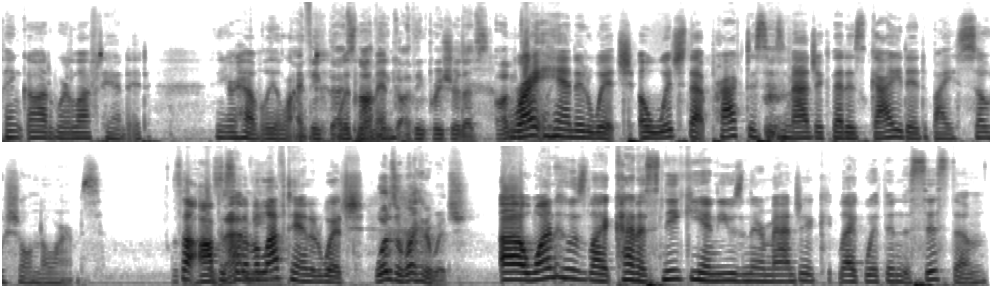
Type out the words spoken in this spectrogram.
Thank God we're left-handed. And You're heavily aligned I think that's with not. women. I think pretty sure that's ungodly. Right-handed witch, a witch that practices magic that is guided by social norms. It's the the opposite of a left-handed witch. What is a right-handed witch? Uh, one who's like kind of sneaky and using their magic like within the system,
